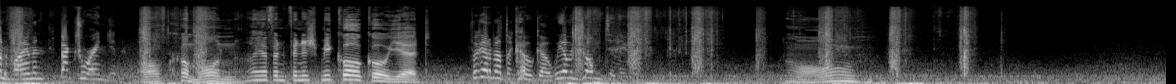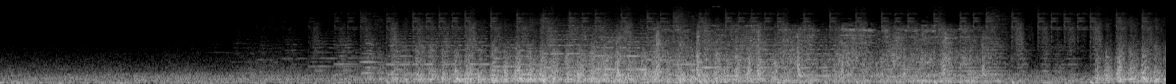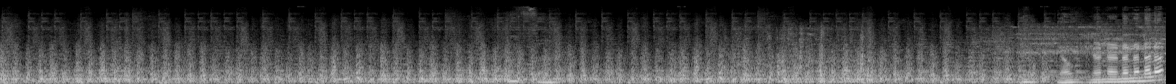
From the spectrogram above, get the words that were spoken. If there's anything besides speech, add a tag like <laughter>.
on, fireman. Back to our engine. Oh, come on. I haven't finished me cocoa yet. Forget about the cocoa. We have a job to do. Oh. No, no, no, no, no,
